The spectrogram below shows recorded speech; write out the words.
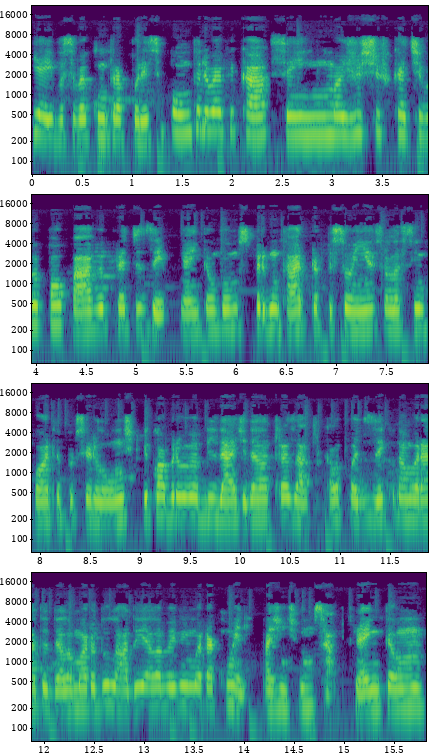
E aí você vai contrapor esse ponto, ele vai ficar sem uma justificativa palpável para dizer. Né? Então vamos perguntar para a pessoinha se ela se importa por ser longe e qual a probabilidade dela atrasar, porque ela pode dizer que o namorado dela ela mora do lado e ela vai vir morar com ele. A gente não sabe, né? Então,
